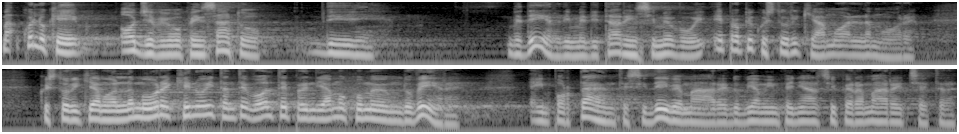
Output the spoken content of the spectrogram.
Ma quello che oggi avevo pensato di vedere, di meditare insieme a voi, è proprio questo richiamo all'amore questo richiamo all'amore che noi tante volte prendiamo come un dovere. È importante, si deve amare, dobbiamo impegnarci per amare, eccetera.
